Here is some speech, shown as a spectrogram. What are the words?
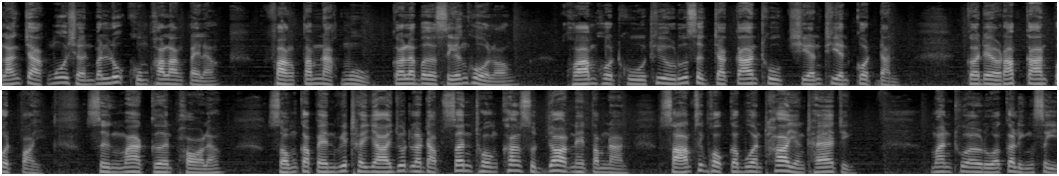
หลังจากมู่เฉินบรรลุขุมพลังไปแล้ว ฝั่งตำหนักหมู่ก็ระเบิดเสียงโห่ร้อง ความหดหู่ที่รู้สึกจากการถูกเฉียนเทียนกดดัน ก็ได้รับการปลดปล่อย ซึ่งมากเกินพอแล้ว สมกับเป็นวิทยายุทธระดับเส้นธงขั้นสุดยอดในตำนาน 36 กระบวนท่าอย่างแท้จริง มันทัวหลัวกระหลิงสี่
